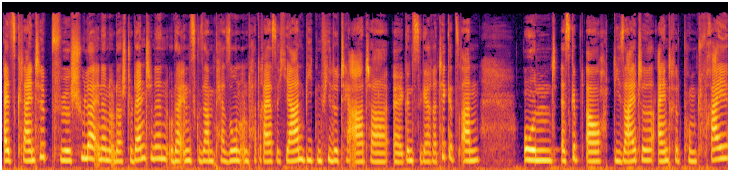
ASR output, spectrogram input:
Als kleinen Tipp für SchülerInnen oder Studentinnen oder insgesamt Personen unter 30 Jahren bieten viele Theater äh, günstigere Tickets an. Und es gibt auch die Seite Eintritt.frei.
